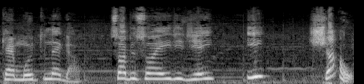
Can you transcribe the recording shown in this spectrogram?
que é muito legal. Sobe o som aí, DJ, e tchau!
